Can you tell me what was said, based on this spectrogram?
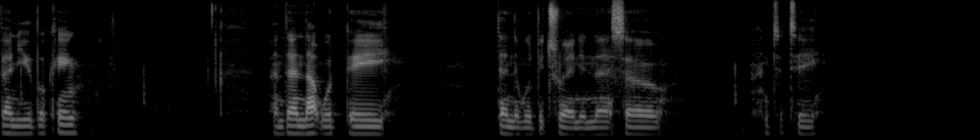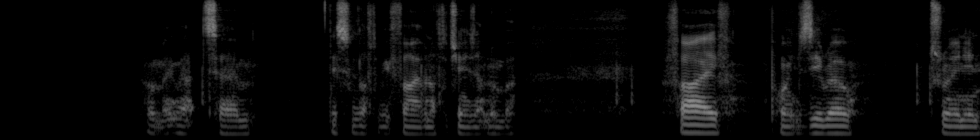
Venue booking. And then that would be then there would be training there so entity. I'll make that um, this will have to be 5 and I have to change that number. 5.0 training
